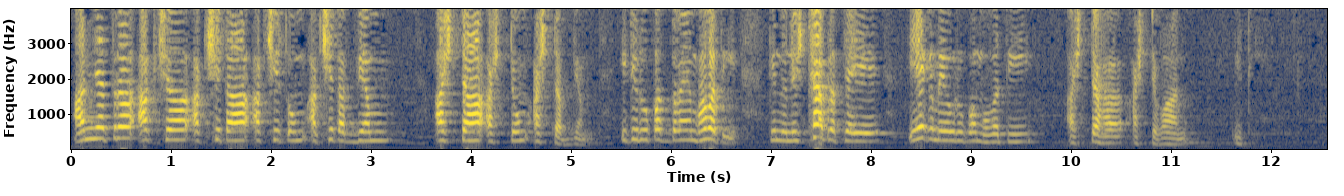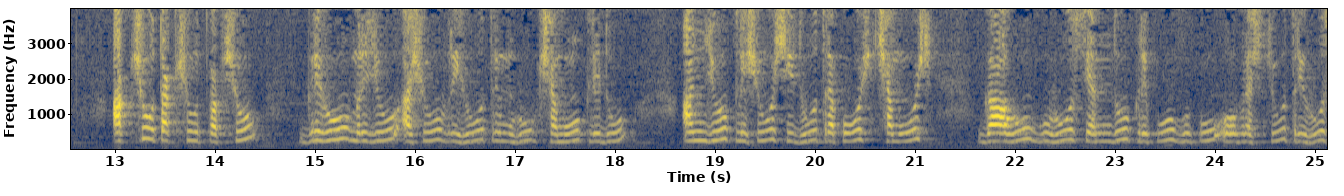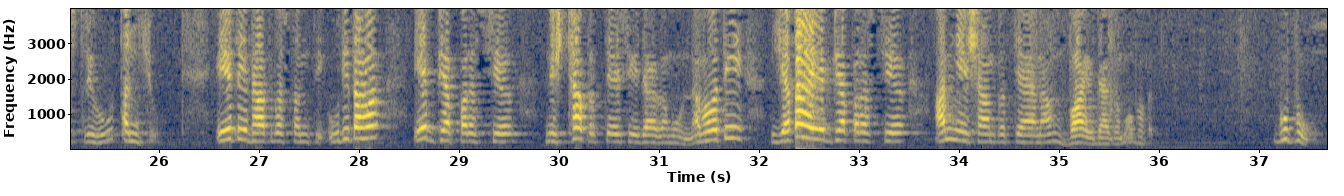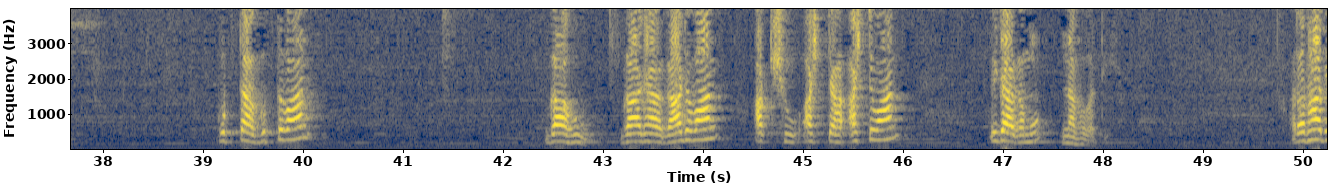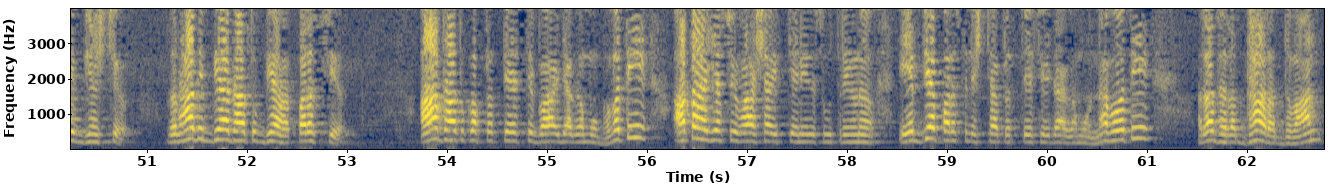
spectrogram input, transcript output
अन्यत्र अक्ष, अक्षिता, अक्षितुम, अक्षितव्यम, अष्टा, अष्टुम, अष्टव्यम इति रूपद्वयं भवति। किन्तु निष्ठा प्रत्यये एकमेव रूपं भवति अष्टः, अष्टवान् इति। अक्षु, तक्षु, त्वक्षु, गृहु, मृजु, अशु व्रीहु त्रिमुहु, क्षमु, क्लिदु अंजु क्लिशु शिधु त्रपुष क्षमुष गाहु, गुहु, स्यन्दु, कृपु, गुपु, ओभ्रश्चु, त्रिहु, स्त्रिहु तंचु एते धातवः सन्ति। उदितः एभ्यः परस्य निष्ठा प्रत्यय से इडागमो न भवति यतः एभ्यः परस्य अन्येषां प्रत्ययानां वा इडागमो भवति। गुपु। गुप्तः गुप्तवान्, गाहु गाढः गाढवान्, अक्षु अष्टः अष्टवान् इडागमो न भवति। रथादिभ्यश्च, रथादिभ्यः धातुभ्यः परस्य आ धातु का प्रत्यय वाजागमो भवति, अतः यश भाषा इत्यनेन सूत्रेण एभ्य परस निष्ठा प्रत्यय से जागमो न भवति। रध रद्धा रद्धवान,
